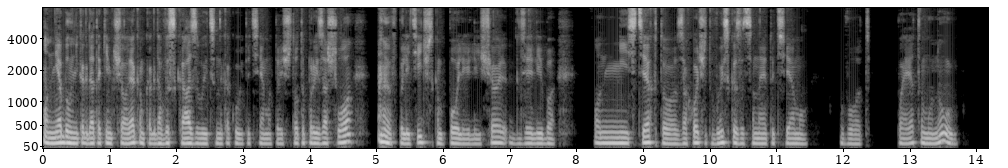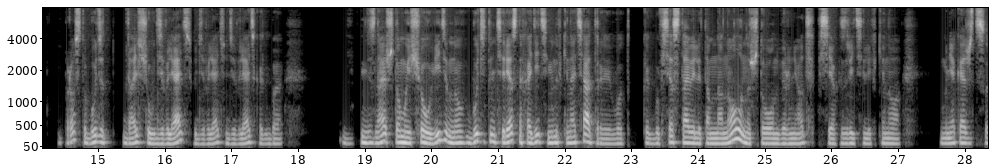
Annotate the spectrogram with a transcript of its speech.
Он не был никогда таким человеком, когда высказывается на какую-то тему. То есть что-то произошло в политическом поле или еще где-либо. Он не из тех, кто захочет высказаться на эту тему. Вот. Поэтому, ну, просто будет дальше удивлять, удивлять, удивлять, как бы не знаю, что мы еще увидим, но будет интересно ходить именно в кинотеатры. Вот как бы все ставили там на Нолана, что он вернет всех зрителей в кино. Мне кажется,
